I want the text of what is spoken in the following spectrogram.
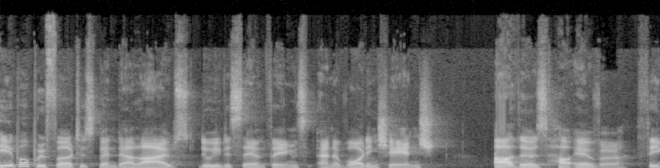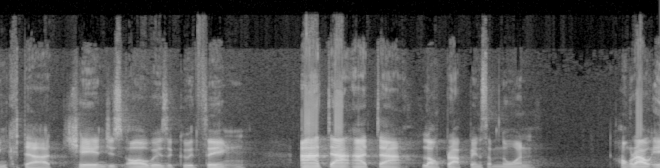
people prefer to spend their lives doing the same things and avoiding change. Others, however, think that change is always a good thing อาจจะอาจจะลองปรับเป็นสำนวนของเราเอ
